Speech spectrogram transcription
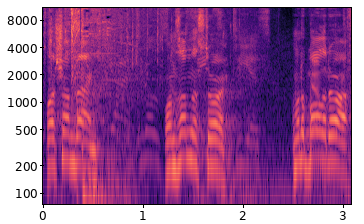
Flush on bang. One's on this door. I'm gonna ball it off.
